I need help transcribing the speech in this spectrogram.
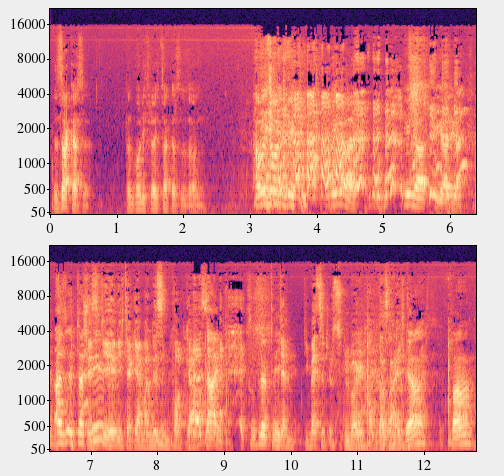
Eine Sackgasse. Dann wollte ich vielleicht Sackgasse sagen. Aber ist auch nicht wichtig. Egal. Egal, egal, egal. Also das Wir sind Spiel. hier nicht der Germanisten-Podcast. Nein, zum Glück nicht. Der, die Message ist rübergekommen, das reicht. Ja, war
